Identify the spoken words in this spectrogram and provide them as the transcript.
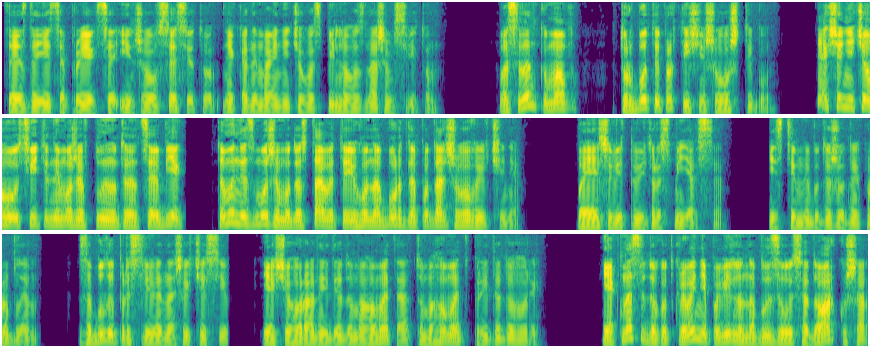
Це, здається, проєкція іншого всесвіту, яка не має нічого спільного з нашим світом. Василенко мав турботи практичнішого штибу. Якщо нічого у світі не може вплинути на цей об'єкт, то ми не зможемо доставити його на борт для подальшого вивчення. Баяйс у відповідь розсміявся. І з тим не буде жодних проблем. Забули прислів'я наших часів якщо гора не йде до Магомета, то Магомет прийде до гори. Як наслідок откровення повільно наблизилося до аркуша,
